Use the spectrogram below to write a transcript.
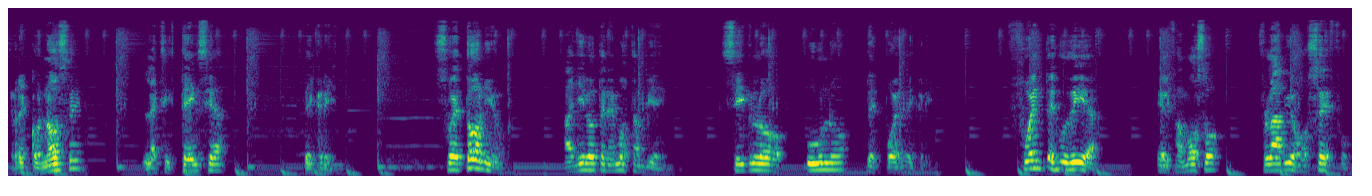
Reconoce la existencia de Cristo. Suetonio, allí lo tenemos también, siglo I después de Cristo. Fuente judía, el famoso Flavio Josefo,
